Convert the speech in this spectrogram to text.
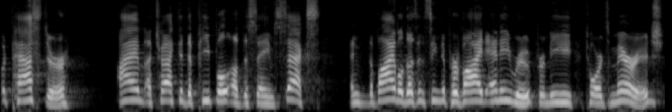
But, Pastor, I'm attracted to people of the same sex, and the Bible doesn't seem to provide any route for me towards marriage.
